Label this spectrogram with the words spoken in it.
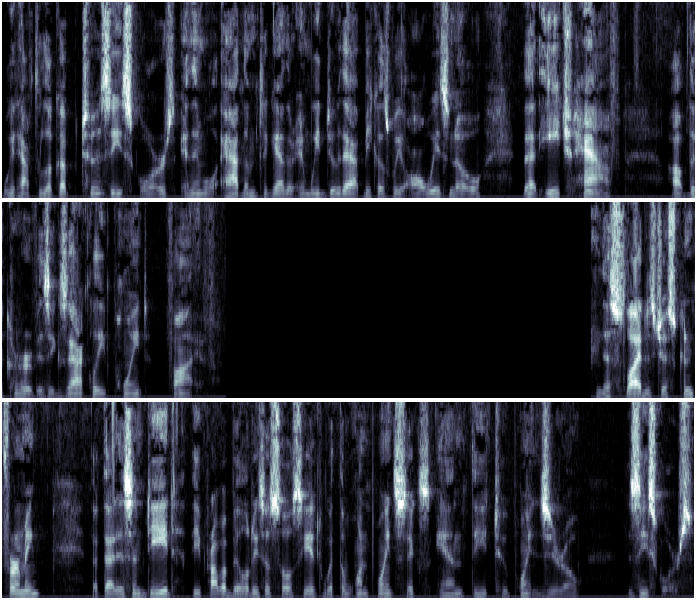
we'd have to look up two z-scores and then we'll add them together. And we do that because we always know that each half of the curve is exactly 0.5. This slide is just confirming that that is indeed the probabilities associated with the 1.6 and the 2.0 z-scores.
